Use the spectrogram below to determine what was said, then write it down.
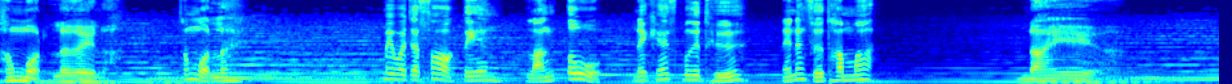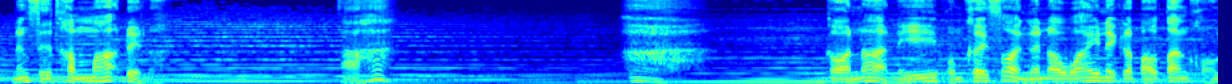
ทั้งหมดเลยเหรอ ทั้งหมดเลย ไม่ว่าจะซอกเตียง หลังตู้ ในเคสมือถือ ในหนังสือธรรมะ ในหนังสือธรรมะด้วยเหรออ่าฮะก่อนหน้านี้ผมเคยซ่อนเงินเอาไว้ในกระเป๋าตังค์ของ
